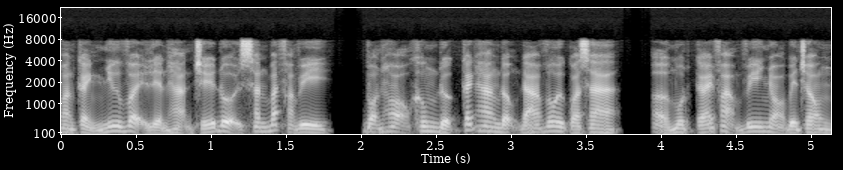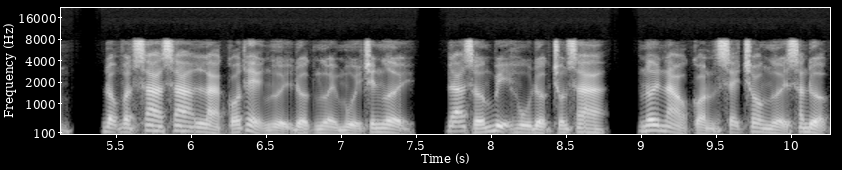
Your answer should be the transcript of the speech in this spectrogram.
hoàn cảnh như vậy liền hạn chế đội săn bắt phạm vi, bọn họ không được cách hang động đá vôi quá xa, ở một cái phạm vi nhỏ bên trong, động vật xa xa là có thể ngửi được người mùi trên người, đã sớm bị hù được trốn xa, nơi nào còn sẽ cho người săn được.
